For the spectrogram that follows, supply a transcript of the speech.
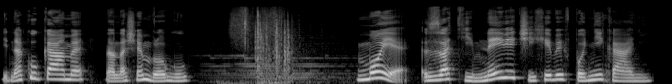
ti nakukáme na našem blogu. Moje zatím největší chyby v podnikání.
